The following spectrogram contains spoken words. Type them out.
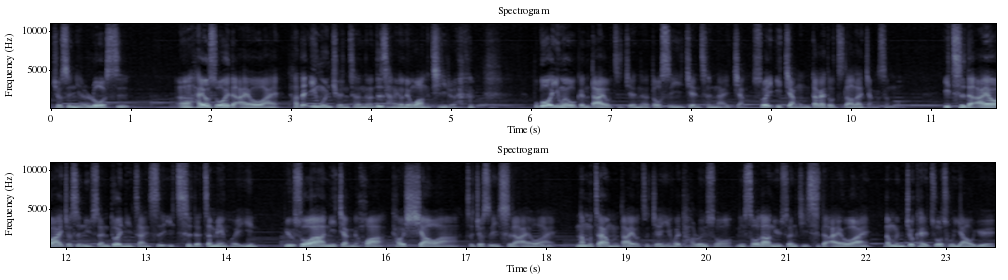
就是你的弱势。呃，还有所谓的 I O I，它的英文全称呢，日常有点忘记了。不过因为我跟大友之间呢都是以简称来讲，所以一讲我们大概都知道在讲什么。一次的 I O I 就是女生对你展示一次的正面回应，比如说啊，你讲的话她会笑啊，这就是一次的 I O I。那么在我们大友之间也会讨论说，你收到女生几次的 I O I，那么你就可以做出邀约。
